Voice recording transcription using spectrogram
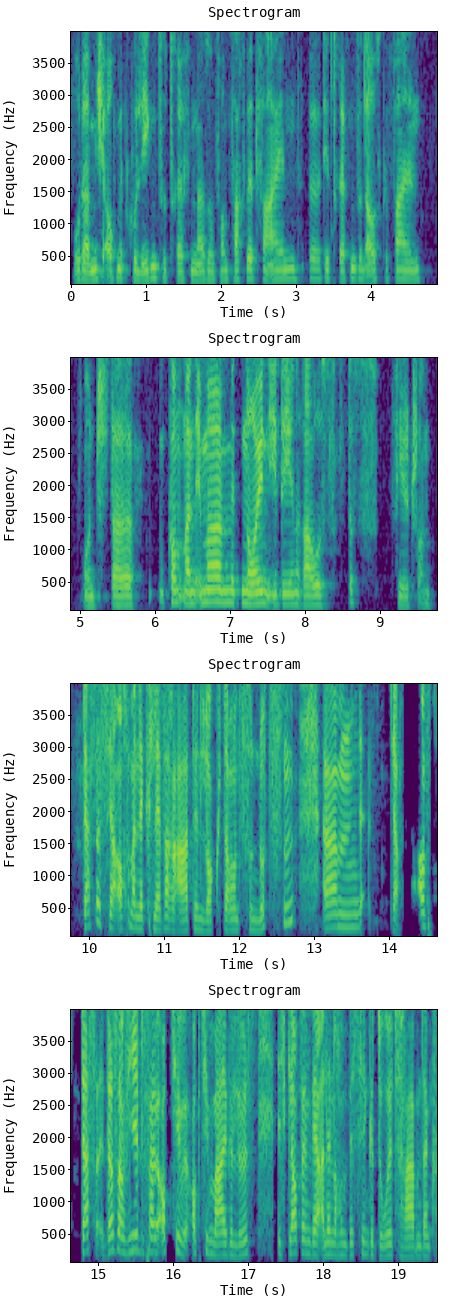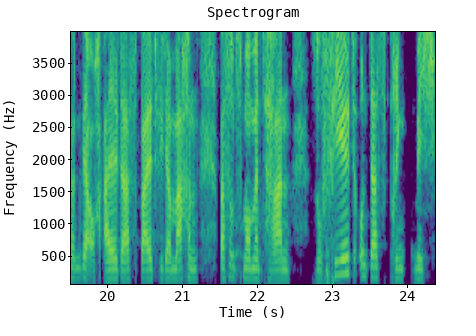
oder mich auch mit Kollegen zu treffen. Also vom Fachwirtverein, äh, die Treffen sind ausgefallen und da kommt man immer mit neuen Ideen raus. Das fehlt schon. Das ist ja auch mal eine clevere Art, den Lockdown zu nutzen. Ähm, auf das, das auf jeden Fall opti optimal gelöst. Ich glaube, wenn wir alle noch ein bisschen Geduld haben, dann können wir auch all das bald wieder machen, was uns momentan so fehlt. Und das bringt mich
